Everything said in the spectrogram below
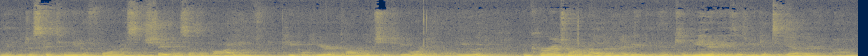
yeah, you just continue to form us and shape us as a body of people here at Congregation Peoria, that we would encourage one another, maybe in communities as we get together, um,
